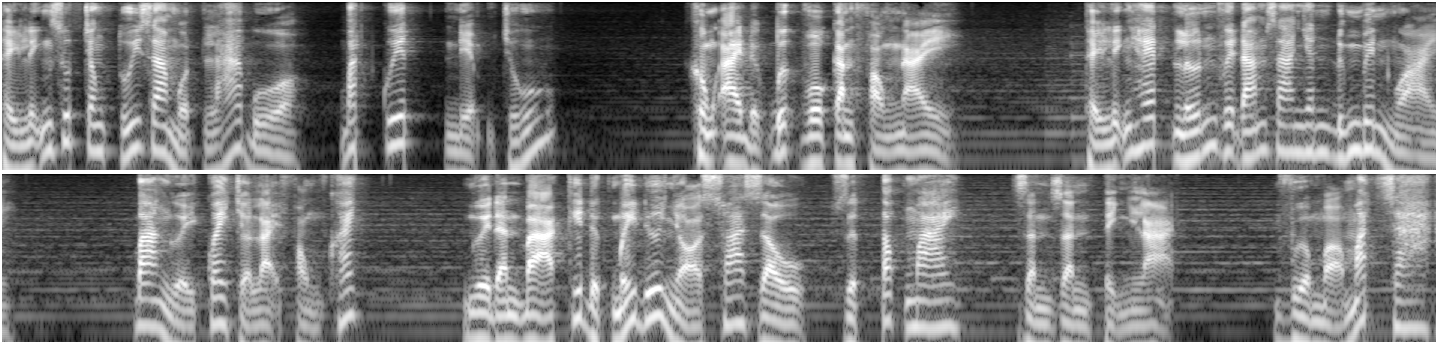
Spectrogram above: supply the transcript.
thầy lĩnh rút trong túi ra một lá bùa, bắt quyết niệm chú. Không ai được bước vô căn phòng này. Thầy lĩnh hét lớn với đám gia nhân đứng bên ngoài. Ba người quay trở lại phòng khách. Người đàn bà kia được mấy đứa nhỏ xoa dầu, rượt tóc mai, dần dần tỉnh lại. Vừa mở mắt ra,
